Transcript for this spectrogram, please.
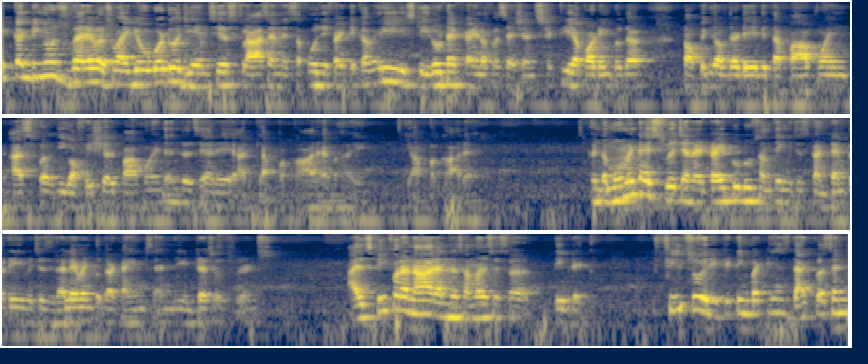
it continues wherever so i go, go to a gmcs class and suppose if i take a very stereotype kind of a session strictly according to the topics of the day with a powerpoint as per the official powerpoint and they'll say Are yaar, kya pakar hai bhai? Kya pakar hai? and the moment i switch and i try to do something which is contemporary which is relevant to the times and the interests of students i'll speak for an hour and then someone says a tea break feel so irritating but yes that person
